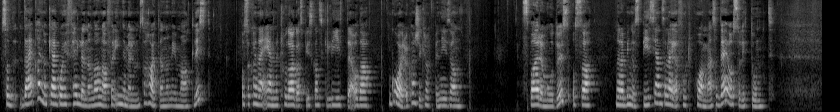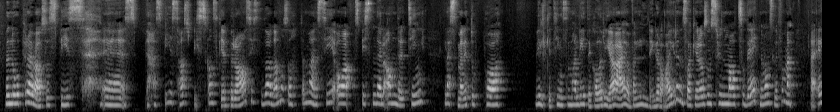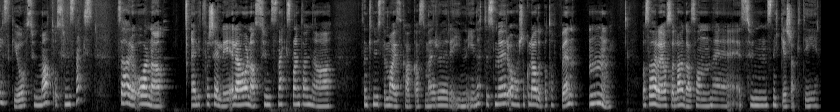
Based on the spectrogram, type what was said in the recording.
Så der kan nok jeg gå i felle noen ganger, for innimellom så har jeg ikke noe mye matlyst. Og så kan jeg en eller to dager spise ganske lite, og da går jo kanskje kroppen i sånn sparemodus. Og så når jeg begynner å spise igjen, så legger jeg fort på meg, så det er jo også litt dumt. Men nå prøver jeg altså å spise eh, Jeg har spist ganske bra de siste dagene, altså. Det må jeg si. Og spist en del andre ting. Lest meg litt opp på hvilke ting som har lite kalorier. Jeg er jo veldig glad i grønnsaker og sånn sunn mat, så det er ikke noe vanskelig for meg. Jeg elsker jo sunn mat og sunn snacks. Så jeg har jo ordna eh, litt forskjellig Eller jeg har ordna sunn snacks, blant annet sånn knuste maiskaker som jeg rører inn i nøttesmør og har sjokolade på toppen. Mm. Og så har jeg også laga sånn eh, sunn snickersaktig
